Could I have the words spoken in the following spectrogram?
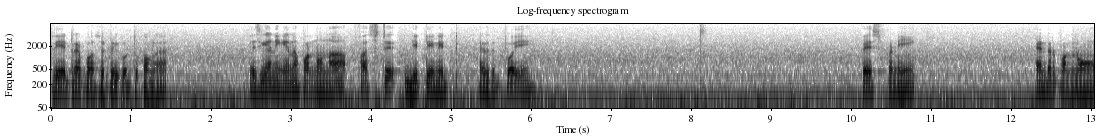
க்ரியேட் ரெப்பாசிட்ரி கொடுத்துக்கோங்க. பேசிக்காக நீங்கள் என்ன பண்ணணுன்னா ஃபஸ்ட்டு கிட் இனிட் எடுத்துகிட்டு போய் பேஸ்ட் பண்ணி என்டர் பண்ணோம்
